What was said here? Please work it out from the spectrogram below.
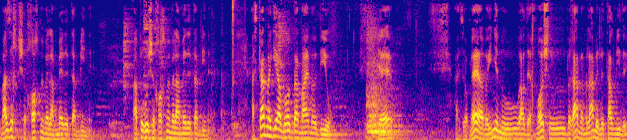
מה זה שחוכמה מלמד את הבינה? מה הפירוש שחוכמה מלמד את הבינה? אז כאן מגיע עבוד במים דיוק. כן? אז הוא אומר, והעניין הוא על דרך מושל ברב המלמד לתלמידי.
